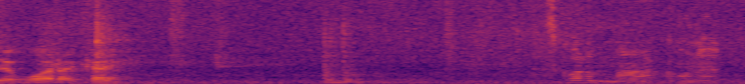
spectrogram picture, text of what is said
that white okay? It's got a mark on it.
